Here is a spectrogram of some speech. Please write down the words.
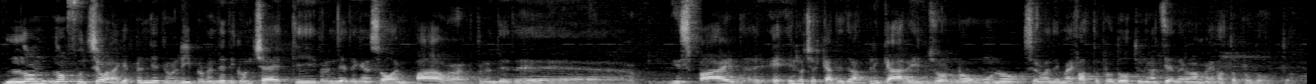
Non, non, funziona che prendete un libro, prendete i concetti, prendete, che ne so, Empowered, prendete uh, Inspired e, e, lo cercate di applicare il giorno 1 se non avete mai fatto prodotto in un'azienda che non ha mai fatto prodotto.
